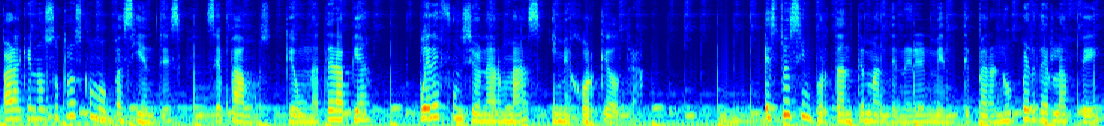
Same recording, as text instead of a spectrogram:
para que nosotros como pacientes sepamos que una terapia puede funcionar más y mejor que otra. Esto es importante mantener en mente para no perder la fe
